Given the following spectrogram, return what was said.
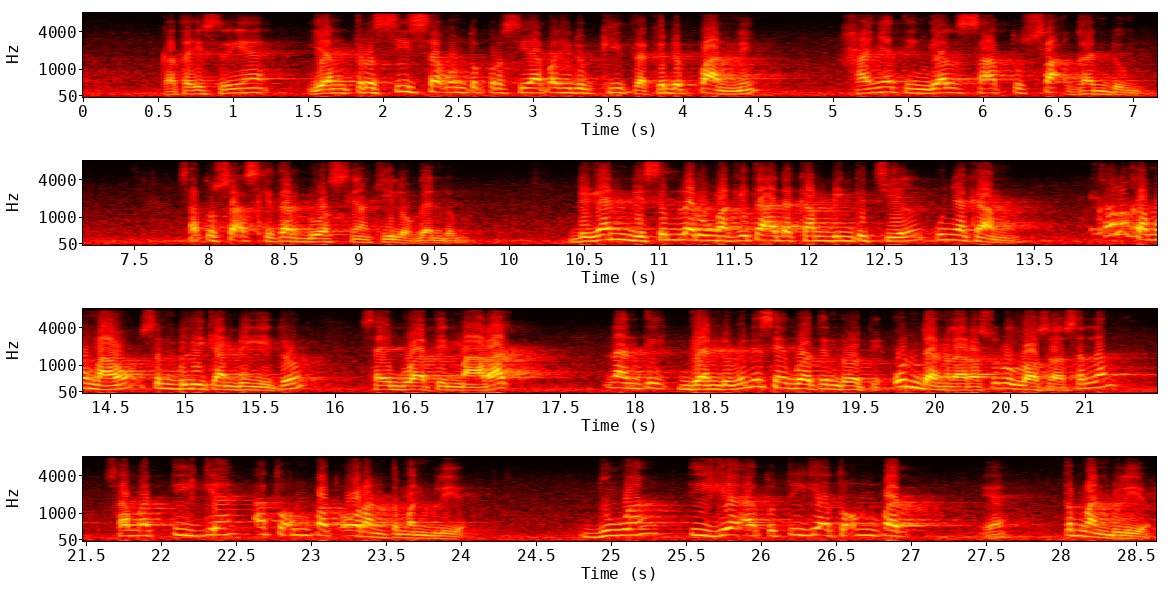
Kata istrinya, yang tersisa untuk persiapan hidup kita ke depan nih, hanya tinggal satu sak gandum. Satu sak sekitar dua setengah kilo gandum. Dengan di sebelah rumah kita ada kambing kecil punya kamu. Kalau kamu mau sembeli kambing itu, saya buatin marak, nanti gandum ini saya buatin roti. Undanglah Rasulullah SAW sama tiga atau empat orang teman beliau. Dua, tiga atau tiga atau empat ya teman beliau.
